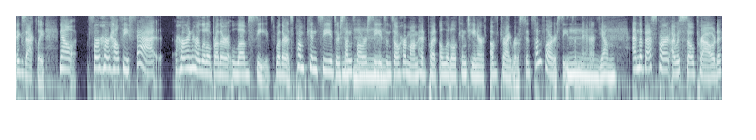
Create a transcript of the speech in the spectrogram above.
Exactly. Now, for her healthy fat, her and her little brother love seeds, whether it's pumpkin seeds or sunflower mm-hmm. seeds. And so her mom had put a little container of dry roasted sunflower seeds in there. Mm, yum. And the best part, I was so proud.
